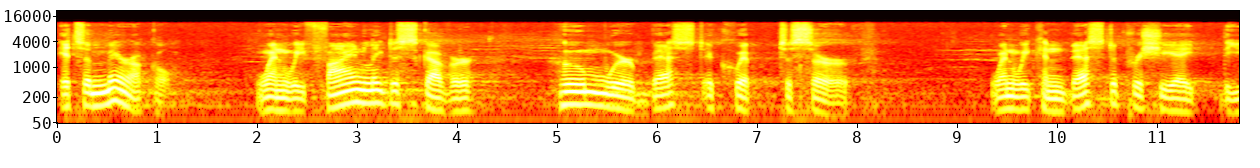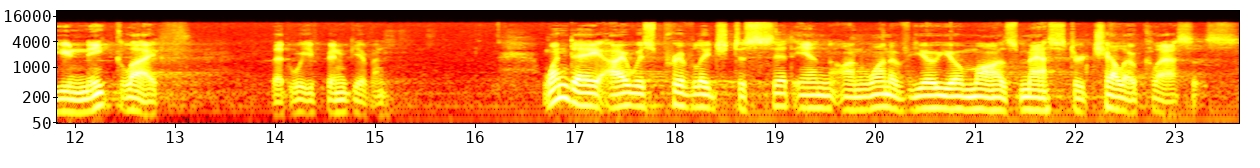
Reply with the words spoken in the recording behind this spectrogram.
It's a miracle when we finally discover whom we're best equipped to serve, when we can best appreciate the unique life that we've been given. One day I was privileged to sit in on one of Yo Yo Ma's master cello classes.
